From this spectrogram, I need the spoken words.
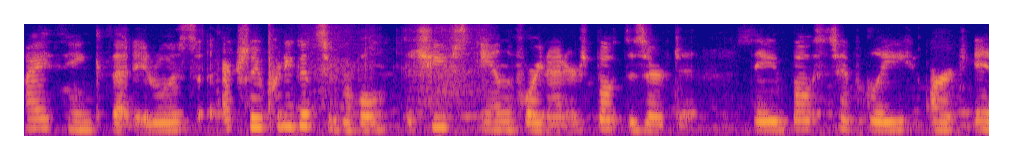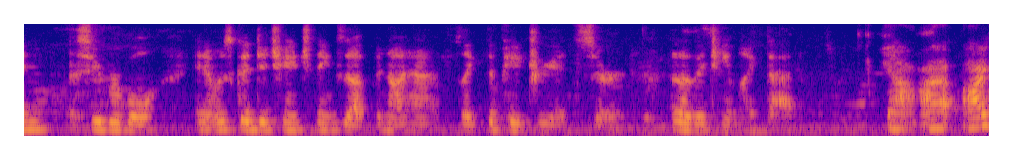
I think that it was actually a pretty good Super Bowl. The Chiefs and the 49ers both deserved it. They both typically aren't in a Super Bowl, and it was good to change things up and not have like the Patriots or another team like that. Yeah, I, I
